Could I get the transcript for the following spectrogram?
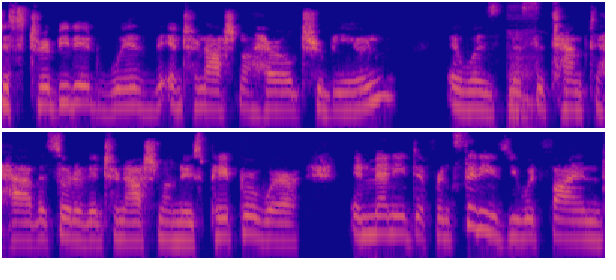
distributed with the International Herald Tribune. It was this oh. attempt to have a sort of international newspaper where, in many different cities, you would find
